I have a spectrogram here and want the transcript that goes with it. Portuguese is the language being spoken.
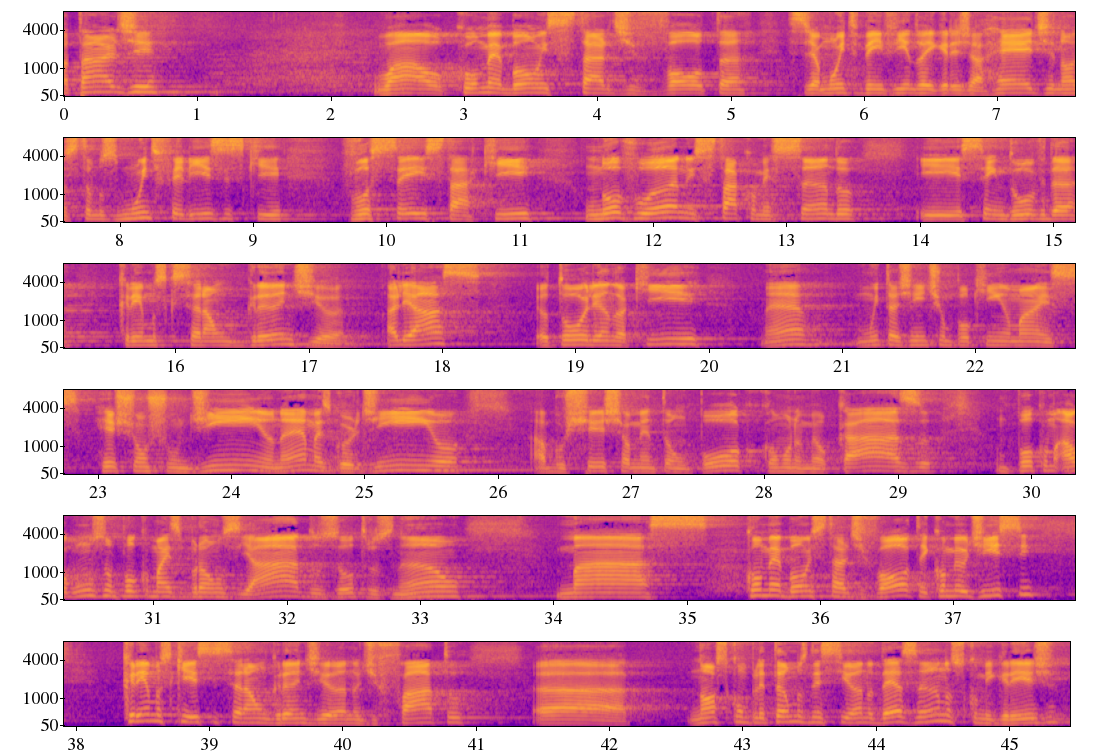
Boa tarde. Uau, como é bom estar de volta. Seja muito bem-vindo à Igreja Red. Nós estamos muito felizes que você está aqui. Um novo ano está começando e, sem dúvida, cremos que será um grande ano. Aliás, eu estou olhando aqui, né? Muita gente um pouquinho mais rechonchundinho, né? Mais gordinho. A bochecha aumentou um pouco, como no meu caso um pouco, alguns um pouco mais bronzeados, outros não, mas como é bom estar de volta e como eu disse, cremos que esse será um grande ano de fato. Uh, nós completamos nesse ano 10 anos como igreja,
